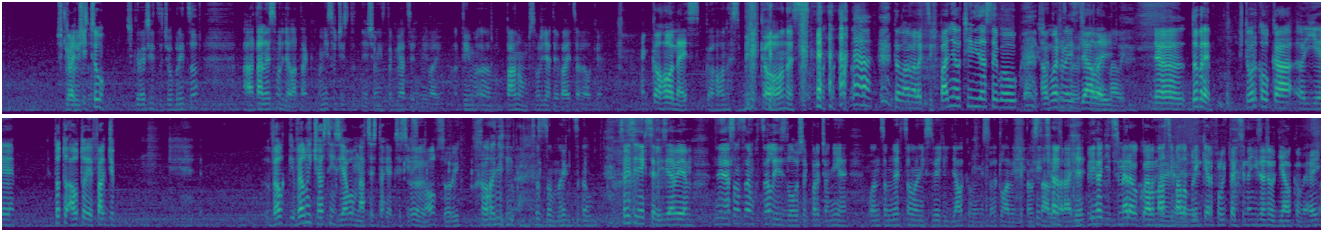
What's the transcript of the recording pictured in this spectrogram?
Škrečicu? Škrečicu, čubricu. A tá nesmrdela tak. Oni sú čistotnejšie, oni sa tak viacej umývajú. A tým e, pánom smrdia tie vajca veľké. Cojones. Cojones, big cojones. to máme lekciu španielčiny za sebou. Tak, A môžeme ísť ďalej. E, Dobre, štvorkolka je... Toto auto je fakt, že veľký, veľmi častým zjavom na cestách, jak si si všimol. Eh, sorry, chalani, to som nechcel. Som si nechcel ísť, ja viem. Nie, ja som sem chcel ísť, lebo však prečo nie? Len som nechcel na nich svietiť ďalkovými svetlami, keď tam stáli v rade. vyhodiť smerovku, ale mal Hej, si malo hej. blinker fluid, tak si na nich zažil diaľkové, hej?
